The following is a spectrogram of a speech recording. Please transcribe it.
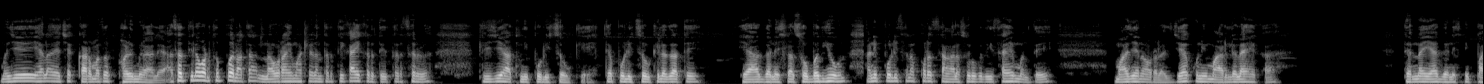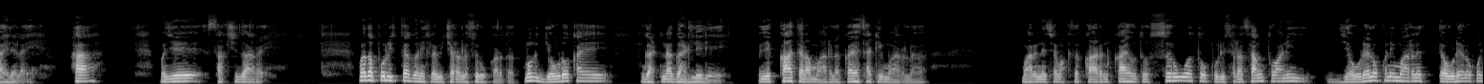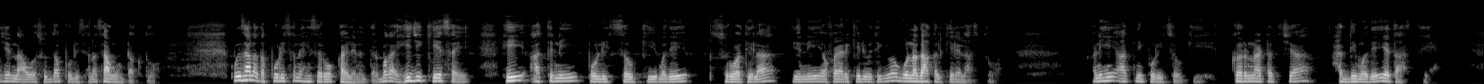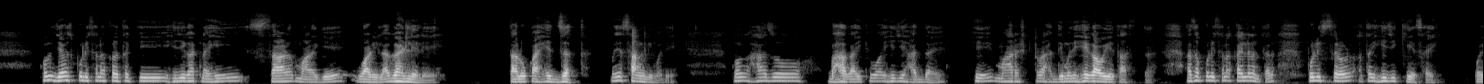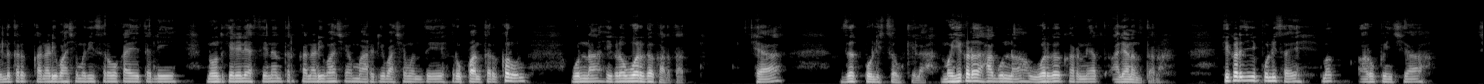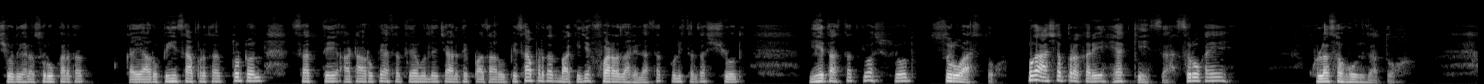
म्हणजे ह्याला याच्या कर्माचं फळ मिळालं आहे असं तिला वाटतं. पण आता नवरा आहे म्हटल्यानंतर ती काय करते? तर सरळ ती जी आतनी पोलीस चौकी आहे त्या पोलीस चौकीला जाते. ह्या गणेशला सोबत घेऊन आणि पोलिसांना परत सांगायला सुरू करते. साहेब म्हणते माझ्या नवऱ्याला ज्या कोणी मारलेला आहे का त्यांना या गणेशने पाहिलेला आहे. हा म्हणजे साक्षीदार आहे. मग आता पोलीस त्या गणेशला विचारायला सुरू करतात. मग जेवढं काय घटना घडलेली आहे म्हणजे का त्याला मारलं कायसाठी मारलं मारण्याच्या मागचं कारण काय होतं सर्व तो पोलिसांना सांगतो आणि जेवढ्या लोकांनी मारलं तेवढ्या लोकांची नावंसुद्धा पोलिसांना सांगून टाकतो. मग झालं आता पोलिसांना हे सर्व कळल्यानंतर. बघा ही जी केस आहे ही आतनी पोलीस चौकीमध्ये सुरुवातीला यांनी एफ आय आर केली होती किंवा गुन्हा दाखल केलेला असतो. आणि ही आतनी पोलीस चौकी कर्नाटकच्या हद्दीमध्ये येत असते. मग ज्यावेळेस पोलिसांना कळतं की ही जी घटना ही साळ माळगे वाडीला घडलेली आहे. तालुका आहे जत म्हणजे सांगलीमध्ये. मग हा जो भाग आहे किंवा ही जी हद्द आहे हे महाराष्ट्र हद्दीमध्ये हे गाव येत असतं. असं पोलिसांना कळल्यानंतर पोलीस सरळ आता ही जी केस आहे पहिलं तर कन्नडी भाषेमध्ये सर्व काही त्यांनी नोंद केलेली असते नंतर कन्नडी भाषा मराठी भाषेमध्ये रूपांतर करून गुन्हा इकडं वर्ग करतात ह्या जत पोलीस चौकीला. मग इकडं हा गुन्हा वर्ग करण्यात आल्यानंतर. इकडे जे पोलीस आहे मग आरोपींच्या शोध घ्यायला सुरू करतात. काही आरोपीही सापडतात. टोटल सात ते आठ आरोपी असतात. त्यामधले चार ते पाच आरोपी सापडतात. बाकीचे फरार झालेले असतात पोलीस त्यांचा शोध घेत असतात किंवा शोध सुरू असतो. मग अशा प्रकारे ह्या केसचा सर्व काही खुलासा होऊन जातो.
